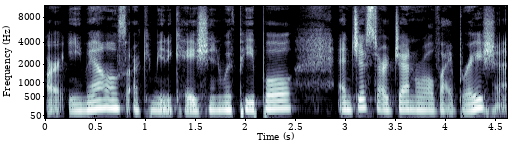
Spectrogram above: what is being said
our emails, our communication with people, and just our general vibration.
